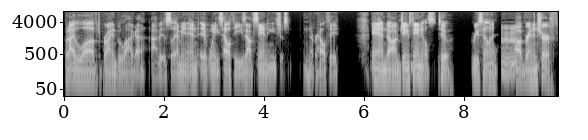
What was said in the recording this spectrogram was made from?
but I loved Brian Bulaga, obviously. I mean, and it, when he's healthy, he's outstanding. He's just never healthy. And um, James Daniels too, recently. Mm-hmm. Uh, Brandon Scherff.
